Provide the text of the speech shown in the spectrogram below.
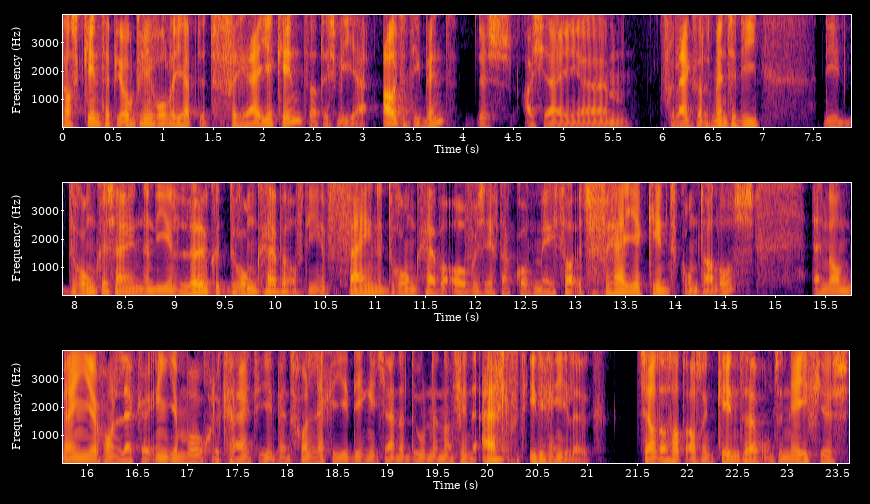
als kind heb je ook drie rollen. Je hebt het vrije kind, dat is wie jij authentiek bent. Dus als jij ehm, vergelijkt wel eens mensen die, die dronken zijn en die een leuke dronk hebben, of die een fijne dronk hebben over zich, daar komt meestal het vrije kind komt daar los. En dan ben je gewoon lekker in je mogelijkheid. Je bent gewoon lekker je dingetje aan het doen. En dan vinden eigenlijk vindt iedereen je leuk. Hetzelfde als dat als een kind, onze neefjes,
